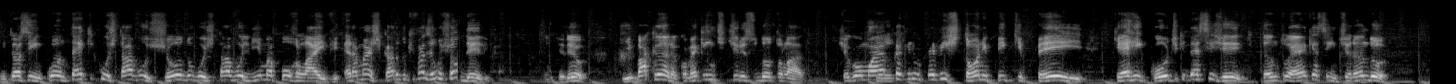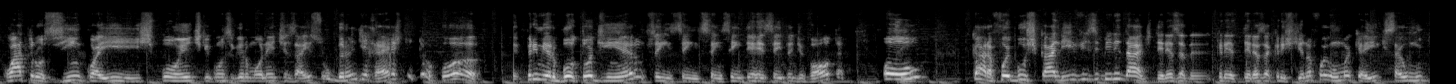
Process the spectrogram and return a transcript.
Então, assim, quanto é que custava o show do Gustavo Lima por live? Era mais caro do que fazer um show dele, cara. Entendeu? E bacana, como é que a gente tira isso do outro lado? Chegou uma Sim. época que não teve Stone, PicPay, QR Code que desse jeito. Tanto é que, assim, tirando quatro ou cinco aí expoentes que conseguiram monetizar isso, o grande resto trocou. Primeiro, botou dinheiro sem, sem, sem, sem ter receita de volta, ou, Sim. cara, foi buscar ali visibilidade. Tereza, Tereza Cristina foi uma que aí que saiu muito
